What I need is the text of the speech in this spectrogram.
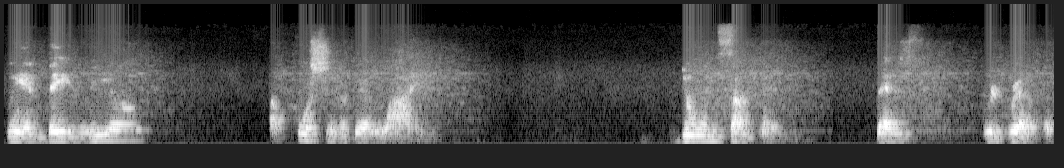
when they live portion of their life doing something that is regrettable.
